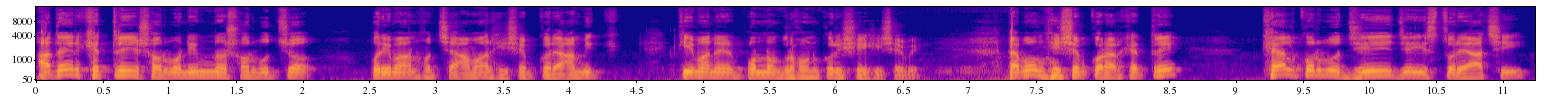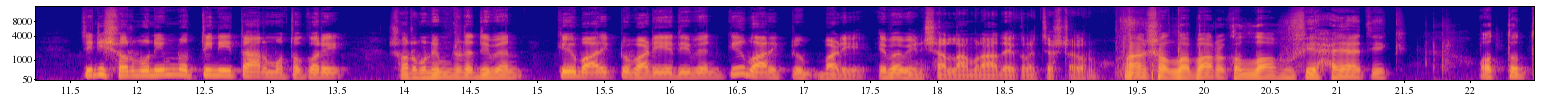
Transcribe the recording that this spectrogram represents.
আদায়ের ক্ষেত্রে সর্বনিম্ন, সর্বোচ্চ পরিমাণ হচ্ছে আমার হিসেব করে আমি কী মানের পণ্য গ্রহণ করি সেই হিসেবে। এবং হিসেব করার ক্ষেত্রে খেয়াল করব যে যে স্তরে আছি, যিনি সর্বনিম্ন তিনি তার মতো করে সর্বনিম্নটা দিবেন কেউ বা আরেকটু বাড়িয়ে দিবেন, কেউ বা আরেকটু বাড়িয়ে। এভাবে ইনশাল্লাহ আমরা আদায় করার চেষ্টা করব। মাশাল্লাহ বারকাল্লাহ হুফি হায়াতিক। অত্যন্ত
